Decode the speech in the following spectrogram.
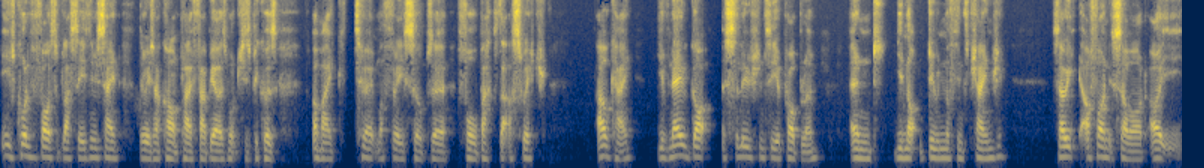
He was calling for five subs last season. He was saying the reason I can't play Fabio as much is because I make two out my three subs are fullbacks that I switch. Okay, you've now got a solution to your problem, and you're not doing nothing to change it. So I find it so odd. I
